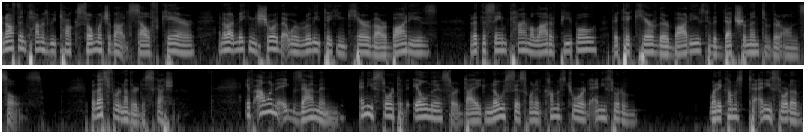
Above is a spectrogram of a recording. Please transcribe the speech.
And oftentimes we talk so much about self care and about making sure that we're really taking care of our bodies, but at the same time, a lot of people, they take care of their bodies to the detriment of their own souls. But that's for another discussion. If I want to examine any sort of illness or diagnosis when it comes toward any sort of when it comes to any sort of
